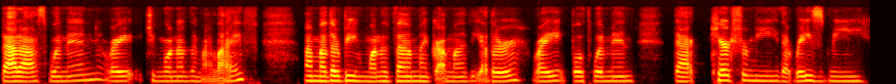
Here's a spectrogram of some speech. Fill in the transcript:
badass women, right, chingonas in my life, my mother being one of them, my grandma the other, right, both women that cared for me, that raised me,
